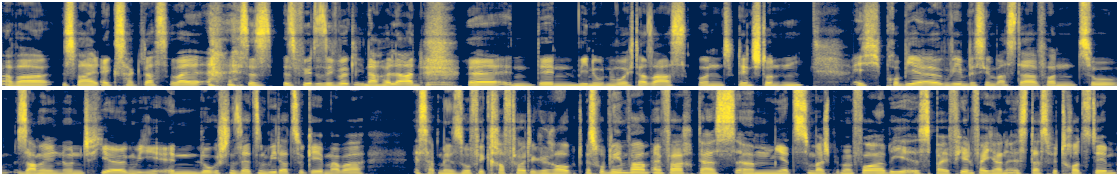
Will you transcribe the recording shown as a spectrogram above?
Aber es war halt exakt das, weil es, ist, es fühlte sich wirklich nach Hölle an äh, in den Minuten, wo ich da saß und den Stunden. Ich probiere irgendwie ein bisschen was davon zu sammeln und hier irgendwie in logischen Sätzen wiederzugeben, aber es hat mir so viel Kraft heute geraubt. Das Problem war einfach, dass ähm, jetzt zum Beispiel beim Vorabi es bei vielen Fächern ist, dass wir trotzdem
